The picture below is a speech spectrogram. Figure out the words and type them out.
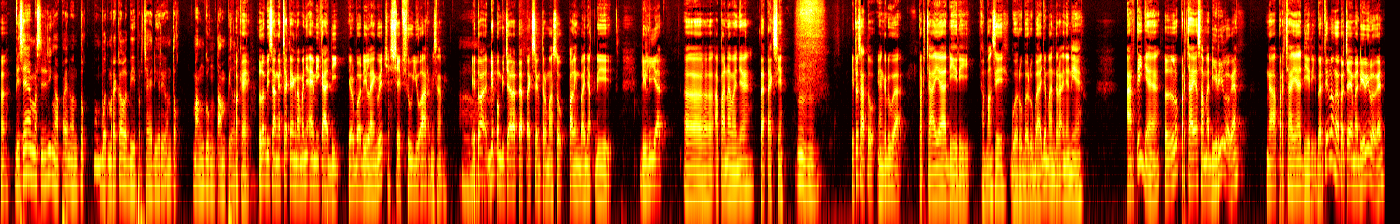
Hah. Biasanya Mas Didi ngapain untuk membuat mereka lebih percaya diri untuk manggung tampil? Oke, lo bisa ngecek yang namanya MIKD, Your Body Language Shapes Who You Are misalnya. Itu dia pembicara TEDx yang termasuk paling banyak di dilihat eh, apa namanya TEDx-nya. Itu satu. Yang kedua, percaya diri. Gampang sih, gua rubah-rubah aja mantranya nih ya. Artinya, lo percaya sama diri lo kan? Nggak percaya diri. Berarti lo nggak percaya sama diri lo kan?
